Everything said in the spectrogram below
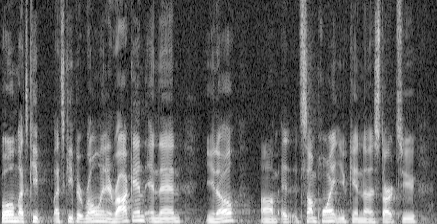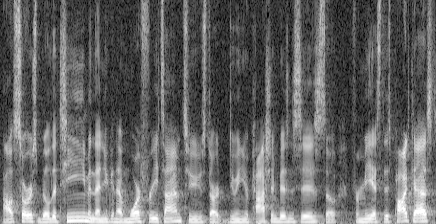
Boom, let's keep let's keep it rolling and rocking. And then you know, um, at, at some point you can uh, start to outsource, build a team, and then you can have more free time to start doing your passion businesses. So for me, it's this podcast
